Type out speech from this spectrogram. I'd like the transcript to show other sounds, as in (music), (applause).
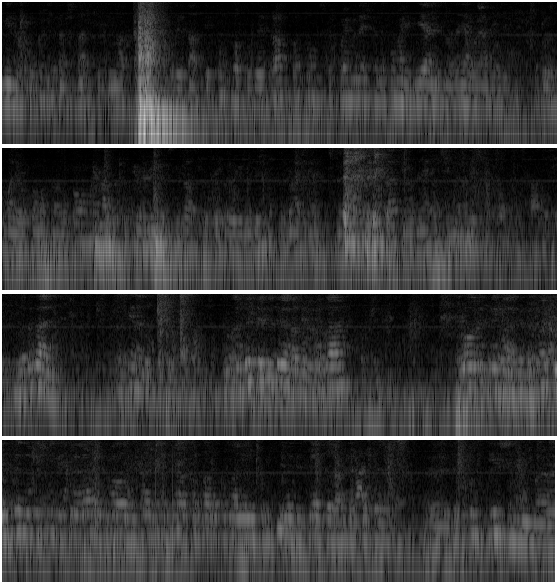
змін статуті, там 16, 17, 19 пункт, послуги транспорту, швидкої медичної допомоги, діяльність надання в оренду та користування рухомого та нерухомого майна, закупівля лікарських засобів території медичного призначення, організації, надання інших медичних послуг. Запитання. Зміни до статуту. Пропозиція підтримати. Хто за? Проти приймати. Відносно змін у рішенні міської ради про затвердження фінансового плану комунального інфраструктурного підприємства «Адміністрація». Е, В зв'язку з збільшенням е,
